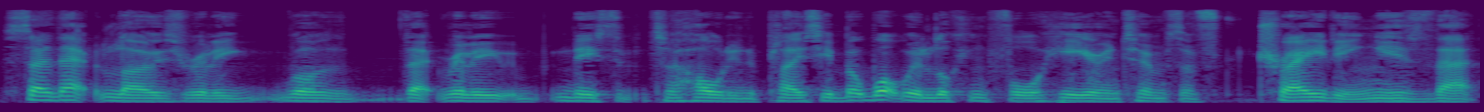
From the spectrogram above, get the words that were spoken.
So that low is really well that really needs to, to hold into place here. But what we're looking for here in terms of trading is that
